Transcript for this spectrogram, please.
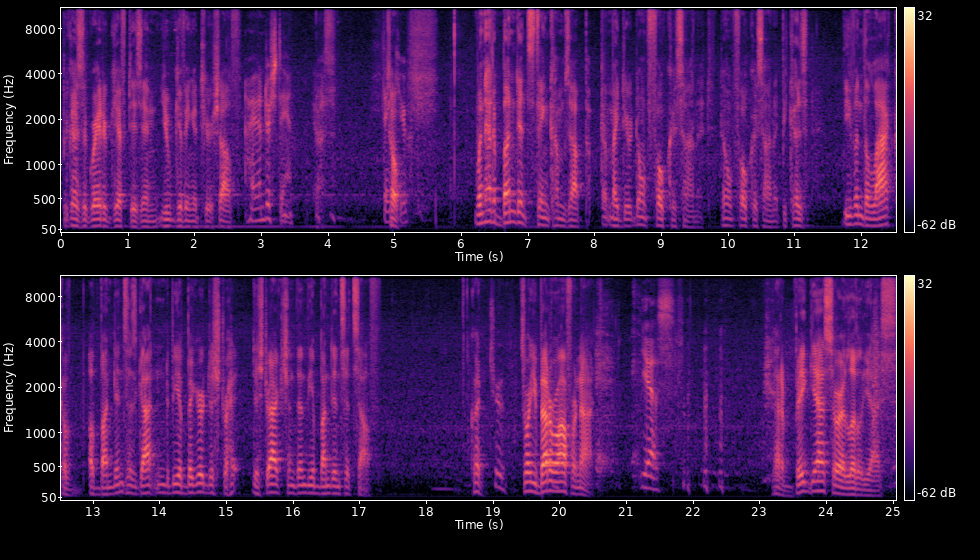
Because the greater gift is in you giving it to yourself. I understand. Yes. Thank So- you. when that abundance thing comes up, uh, my dear, don't focus on it. Don't focus on it because even the lack of abundance has gotten to be a bigger distra- distraction than the abundance itself. Good. True. So are you better off or not? Yes. Is that a big yes or a little yes?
